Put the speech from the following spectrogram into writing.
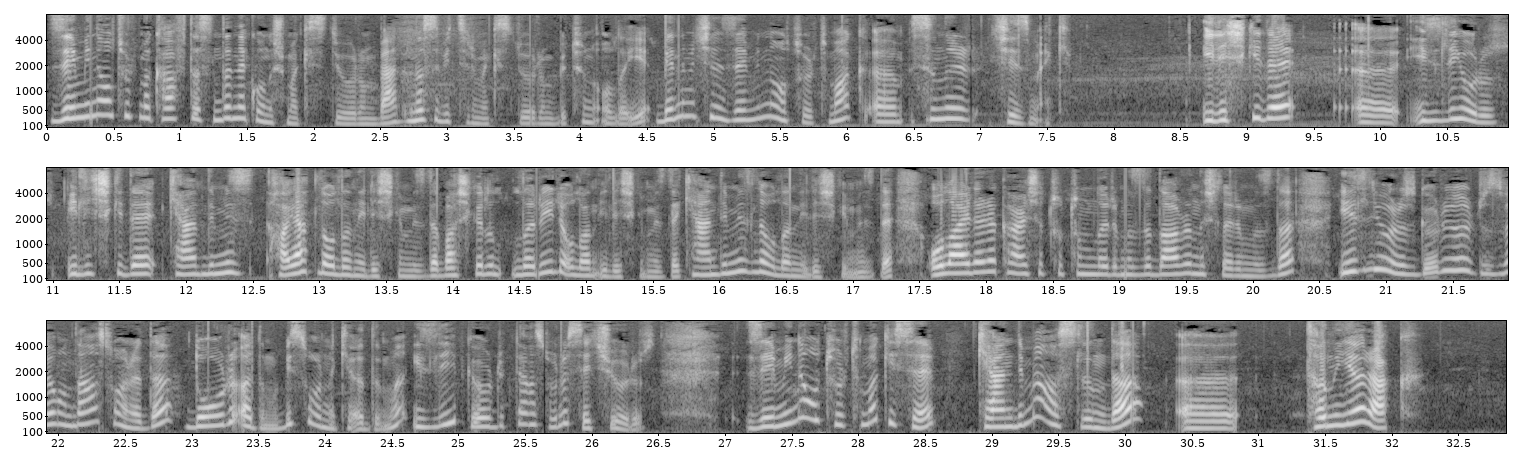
Zemine oturtmak haftasında ne konuşmak istiyorum ben? Nasıl bitirmek istiyorum bütün olayı? Benim için zemine oturtmak e, sınır çizmek. İlişkide e, izliyoruz. İlişkide kendimiz hayatla olan ilişkimizde, başkalarıyla olan ilişkimizde, kendimizle olan ilişkimizde, olaylara karşı tutumlarımızda, davranışlarımızda izliyoruz, görüyoruz ve ondan sonra da doğru adımı, bir sonraki adımı izleyip gördükten sonra seçiyoruz. Zemine oturtmak ise kendimi aslında e, tanıyarak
